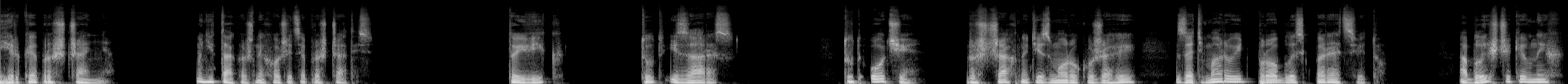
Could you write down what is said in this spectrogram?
Гірке прощання. Мені також не хочеться прощатись. Той вік, тут і зараз, тут очі, розчахнуті з мороку жаги, затьмарують проблиск передсвіту, а блищики в них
